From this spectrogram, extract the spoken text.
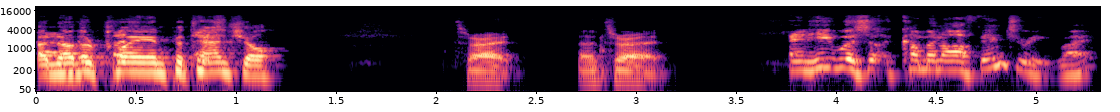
another play in potential. That's right. That's right. And he was coming off injury, right?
